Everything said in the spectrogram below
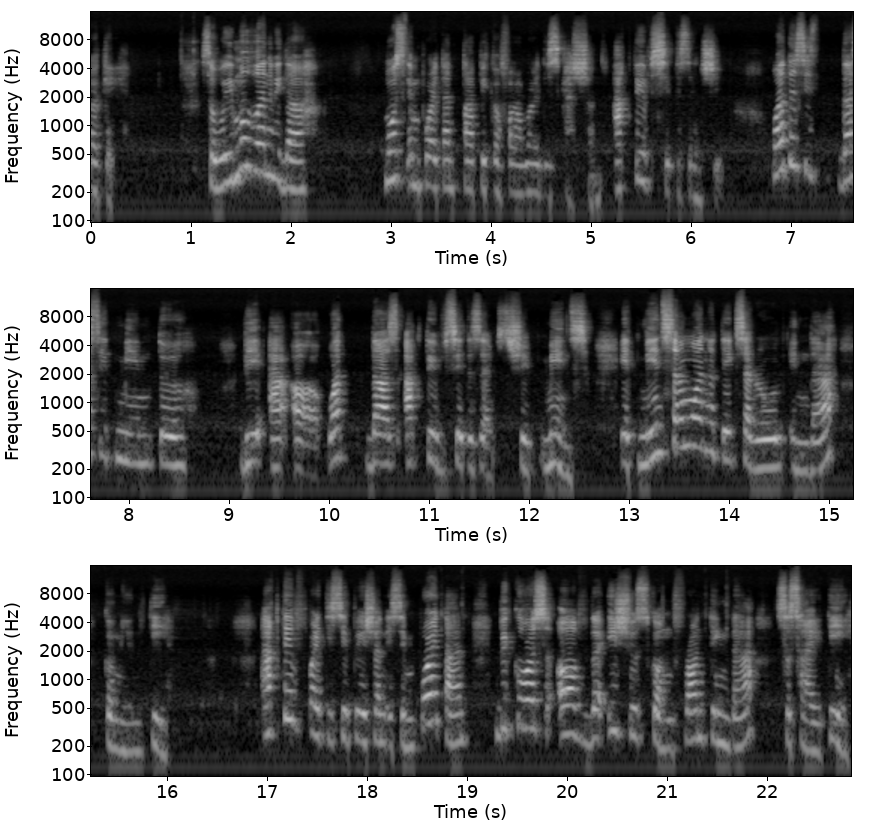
Okay, so we move on with the most important topic of our discussion, active citizenship. What does it, does it mean to be, uh, uh, what does active citizenship means? It means someone who takes a role in the community. Active participation is important because of the issues confronting the society.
